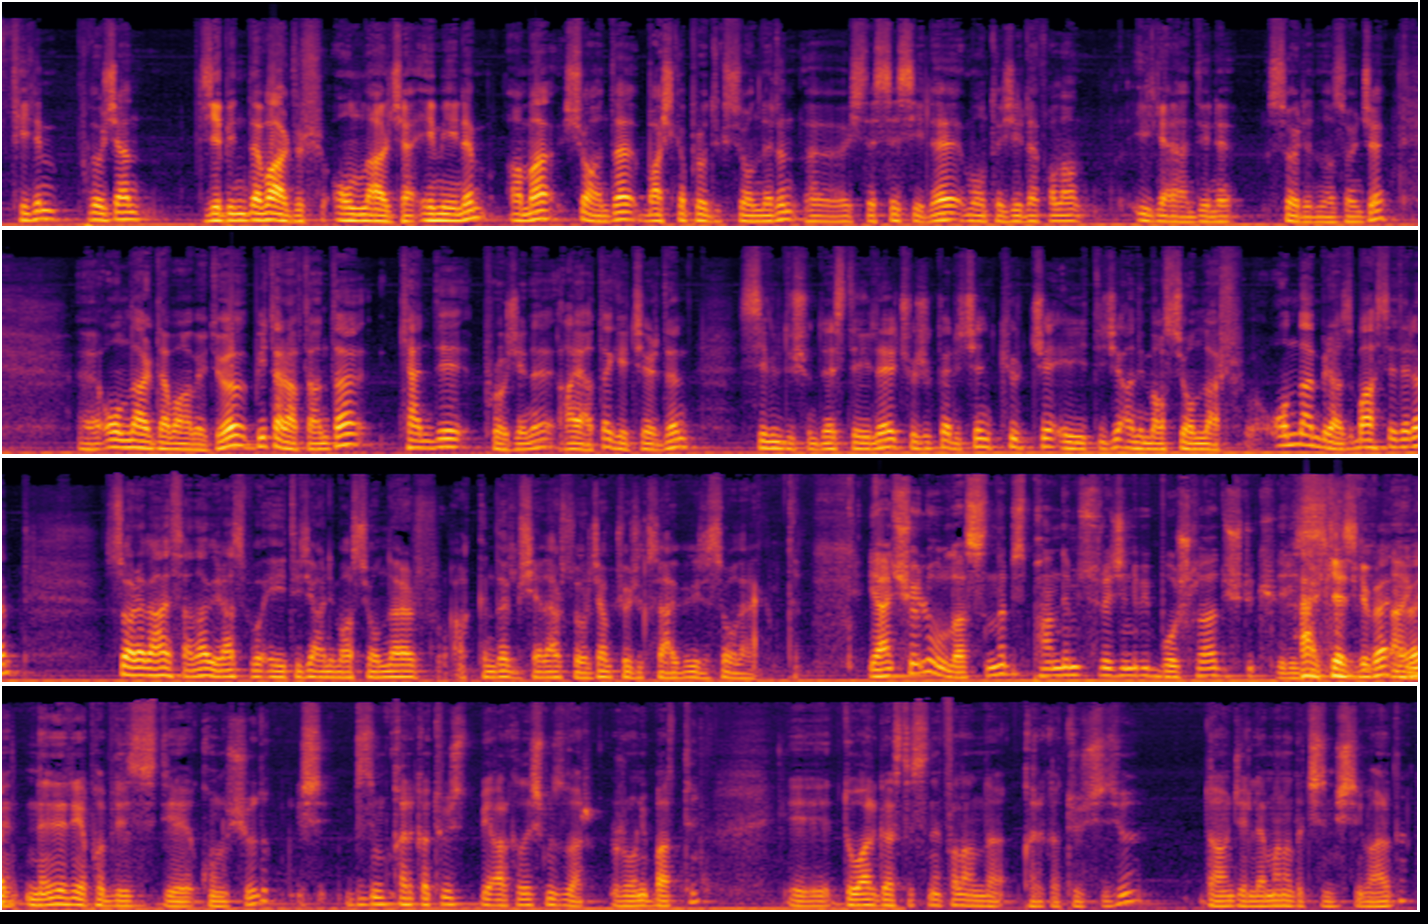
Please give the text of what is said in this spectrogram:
Film projen cebinde vardır onlarca eminim ama şu anda başka prodüksiyonların e, işte sesiyle montajıyla falan ilgilendiğini söyledin az önce. Ee, onlar devam ediyor. Bir taraftan da kendi projeni hayata geçirdin. Sivil Düşün desteğiyle çocuklar için Kürtçe eğitici animasyonlar. Ondan biraz bahsedelim. Sonra ben sana biraz bu eğitici animasyonlar hakkında bir şeyler soracağım çocuk sahibi birisi olarak. Yani şöyle oldu aslında biz pandemi sürecinde bir boşluğa düştük. Deriz. Herkes gibi Aynen. evet. Neler yapabiliriz diye konuşuyorduk. İşte bizim karikatürist bir arkadaşımız var Roni Batti e, Duvar Gazetesi'ne falan da karikatür çiziyor. Daha önce Leman'a da çizmişliği vardı.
